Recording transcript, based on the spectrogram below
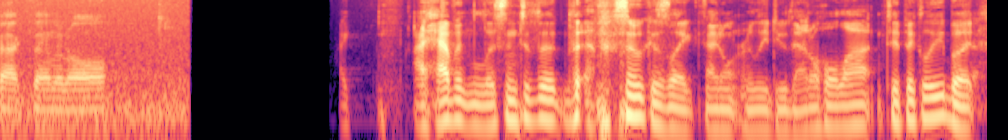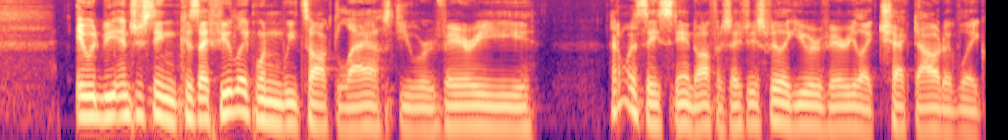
back then at all. I I haven't listened to the, the episode because like I don't really do that a whole lot typically, but it would be interesting because I feel like when we talked last, you were very I don't want to say standoffish. I just feel like you were very like checked out of like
